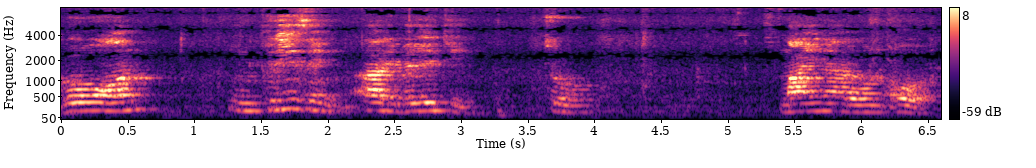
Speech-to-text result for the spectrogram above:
go on increasing our ability to mine our own ore.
